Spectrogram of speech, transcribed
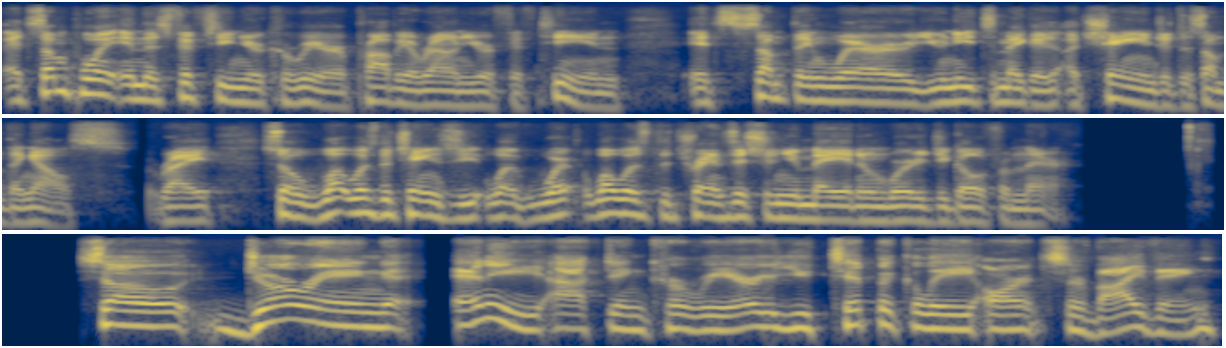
at some point in this 15 year career, probably around year 15, it's something where you need to make a, a change into something else. Right. So what was the change? You, what, where, what was the transition you made and where did you go from there? So during any acting career, you typically aren't surviving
